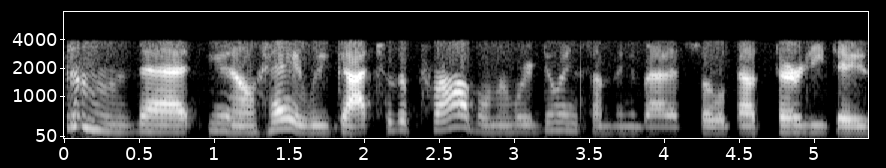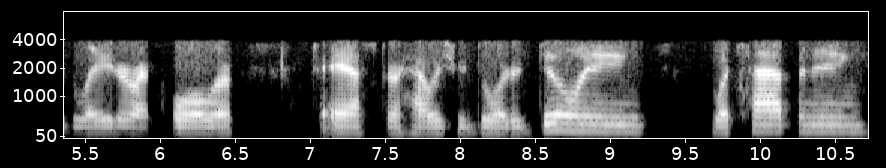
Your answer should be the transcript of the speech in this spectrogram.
that, you know, hey, we got to the problem and we're doing something about it. So about 30 days later, I call her to ask her, how is your daughter doing? What's happening?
